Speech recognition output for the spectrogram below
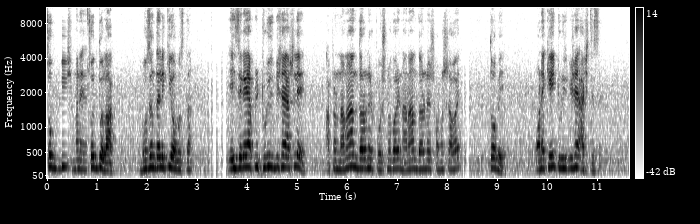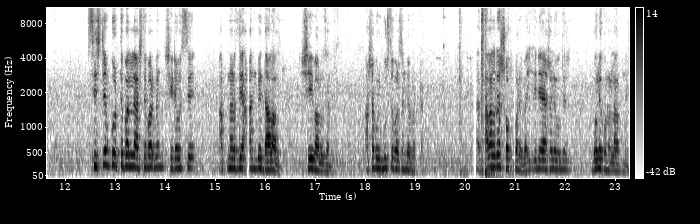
চব্বিশ মানে চোদ্দ লাখ। বোঝেন তাহলে কি অবস্থা? এই জায়গায় আপনি ট্যুরিস্ট বিষয়ে আসলে আপনার নানান ধরনের প্রশ্ন করে, নানান ধরনের সমস্যা হয়। তবে অনেকেই ট্যুরিস্ট বিষয়ে আসতেছে। সিস্টেম করতে পারলে আসতে পারবেন, সেটা হচ্ছে আপনার যে আনবে দালাল সেই ভালো জানে। আশা করি বুঝতে পারছেন ব্যাপারটা। দালালরা সব করে ভাই, এটা আসলে ওদের বলে কোনো লাভ নেই।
